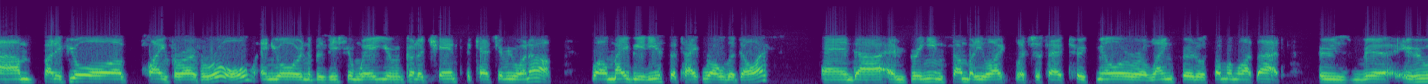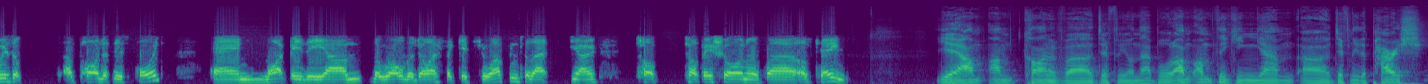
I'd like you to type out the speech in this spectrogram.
Um, but if you're playing for overall and you're in a position where you've got a chance to catch everyone up, well, maybe it is to take roll the dice and uh, and bring in somebody like let's just say a Touk Miller or a Langford or someone like that who's who is a, a pod at this point and might be the um, the roll the dice that gets you up into that you know top top echelon of uh, of teams. Yeah, I'm I'm kind of uh, definitely on that board. I'm I'm thinking um, uh, definitely the parish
